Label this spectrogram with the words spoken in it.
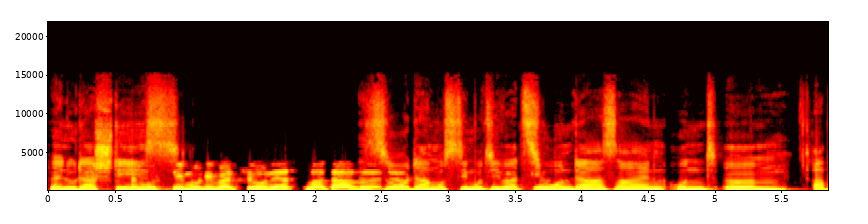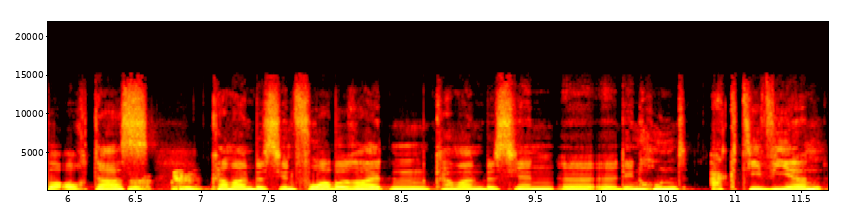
wenn du da stehst. Da muss die Motivation erstmal da sein. So, ja. da muss die Motivation ja. da sein. Und ähm, aber auch das kann man ein bisschen vorbereiten, kann man ein bisschen äh, äh, den Hund aktivieren,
